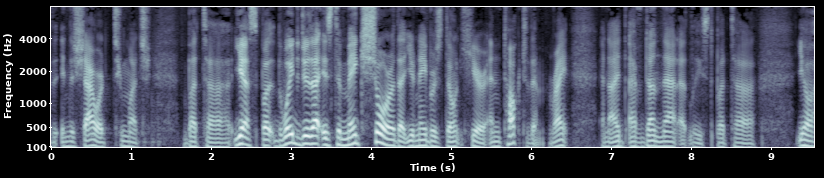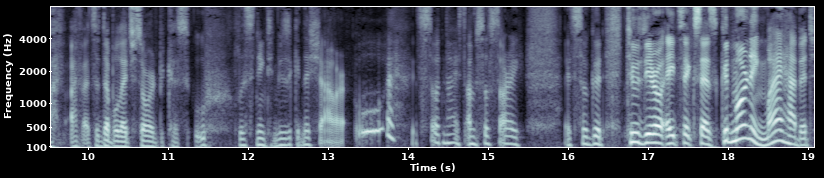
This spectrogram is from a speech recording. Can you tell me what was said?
the, in the shower too much. But uh, yes, but the way to do that is to make sure that your neighbors don't hear and talk to them, right? And I, I've done that at least. But uh, yo, I've, it's a double-edged sword because ooh, listening to music in the shower, ooh, it's so nice. I'm so sorry. It's so good. 2086 says, Good morning. My habit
